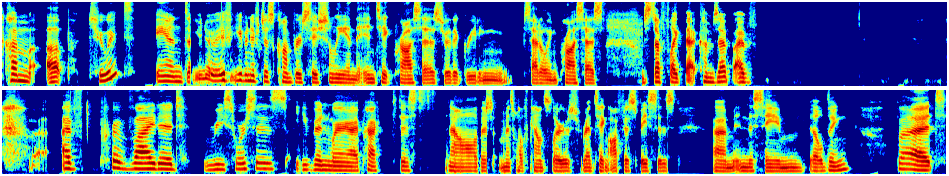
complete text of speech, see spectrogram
come up to it and you know if even if just conversationally in the intake process or the greeting settling process stuff like that comes up i've I've provided resources even where I practice now. There's mental health counselors renting office spaces um, in the same building. But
